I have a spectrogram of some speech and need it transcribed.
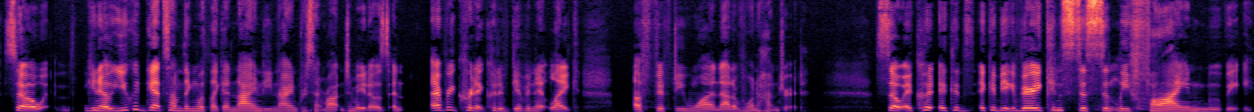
So, you know, you could get something with like a 99% Rotten Tomatoes, and every critic could have given it like a 51 out of 100. So it could it could it could be a very consistently fine movie,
